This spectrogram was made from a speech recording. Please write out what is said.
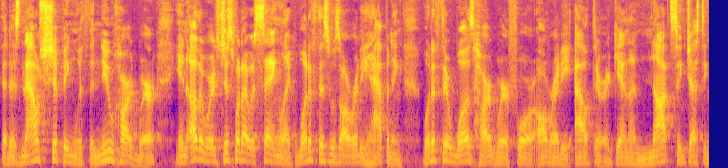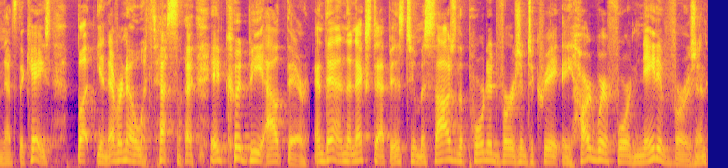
that is now shipping with the new hardware. In other words, just what I was saying, like, what if this was already happening? What if there was hardware 4 already out there? Again, I'm not suggesting that's the case, but you never know with Tesla. It could be out there. And then the next step is to massage the ported version to create a hardware 4 native version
